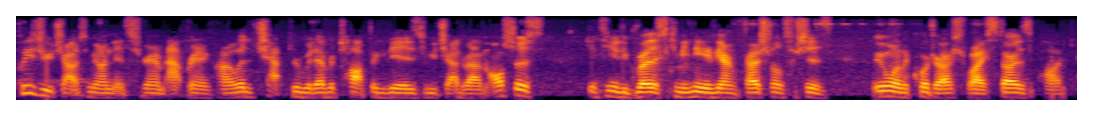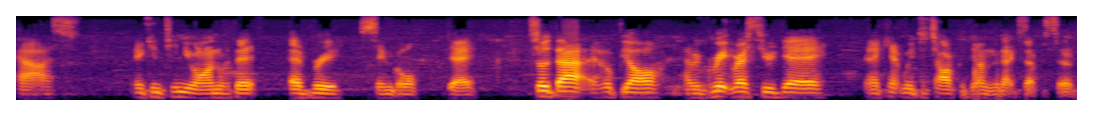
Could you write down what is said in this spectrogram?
please reach out to me on Instagram at Brandon Connor. Let's chat through whatever topic it is you reach out about. And also just continue to grow this community of young professionals, which is really one of the core drivers why I started this podcast and continue on with it every single day. So with that, I hope y'all have a great rest of your day, and I can't wait to talk with you on the next episode.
